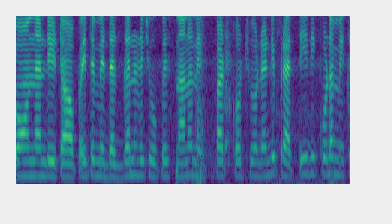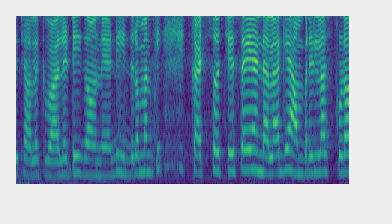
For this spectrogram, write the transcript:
బాగుందండి ఈ టాప్ అయితే. మీ దగ్గర నుండి చూపిస్తున్నాను నెక్ పట్టుకో చూడండి. ప్రతిదీ కూడా మీకు చాలా క్వాలిటీగా ఉన్నాయండి. ఇందులో మనకి కట్స్ వచ్చేసాయి అండ్ అలాగే అంబ్రిల్లాస్ కూడా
